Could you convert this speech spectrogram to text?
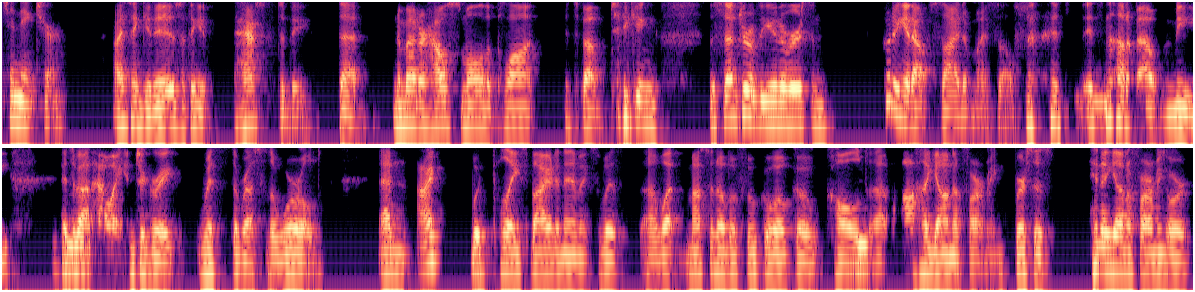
to nature? I think it is. I think it has to be that no matter how small the plot, it's about taking the center of the universe and putting it outside of myself. It's it's mm-hmm. not about me. It's mm-hmm. about how I integrate with the rest of the world. And I would place biodynamics with uh, what Masanobu Fukuoka called mm-hmm. uh, Mahayana farming versus Hinayana farming or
